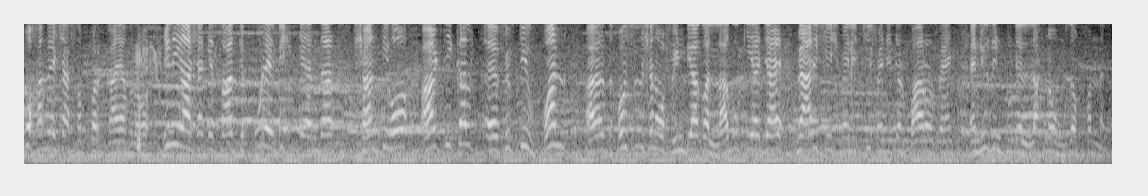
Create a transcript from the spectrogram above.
वो हमेशा सब पर कायम रहो। इन्हीं आशा के साथ कि पूरे विश्व के अंदर शांति हो। Article fifty one constitution of India का लागू किया जाए। मैं Arif Ismaili chief editor bar और bank and news in today Lucknow Muzaffarnagar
